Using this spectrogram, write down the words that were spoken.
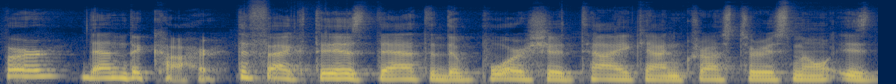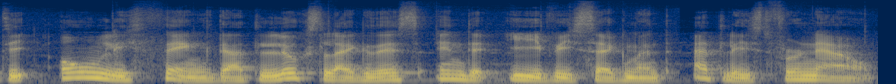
cheaper than the car. The fact is that the Porsche Taycan Cross Turismo is the only thing that looks like this in the EV segment, at least for now.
